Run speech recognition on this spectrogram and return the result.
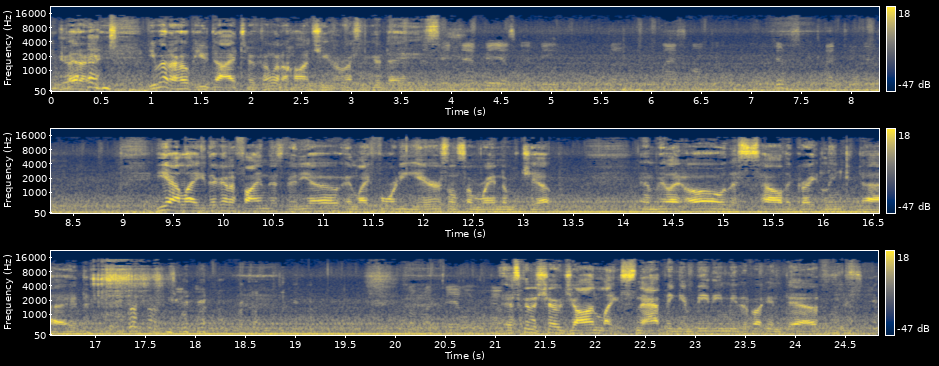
You better, you better hope you die too, because I'm gonna haunt you the rest of your days. That video's gonna be the last long. Just cut to. Yeah, like they're gonna find this video in like 40 years on some random chip and be like, oh, this is how the Great Link died. Something like Taylor will have. It's gonna show John like snapping and beating me to fucking death.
